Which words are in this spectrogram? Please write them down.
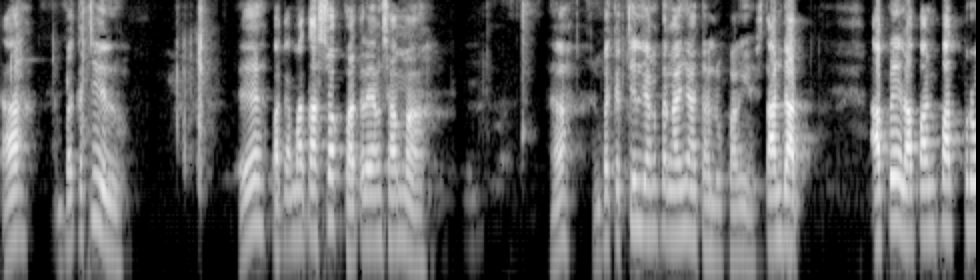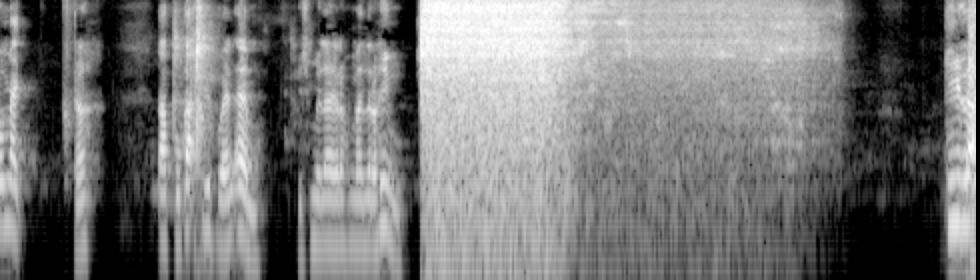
Ya, sampai kecil. Eh, pakai mata shock baterai yang sama. Ya, sampai kecil yang tengahnya ada lubangnya. Standar. AP84 Pro Max. Ya. Kita buka 1000 nm. Bismillahirrahmanirrahim. Gila.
